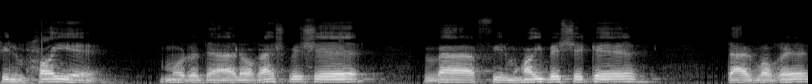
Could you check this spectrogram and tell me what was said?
فیلم های مورد علاقش بشه و فیلم هایی بشه که در واقع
